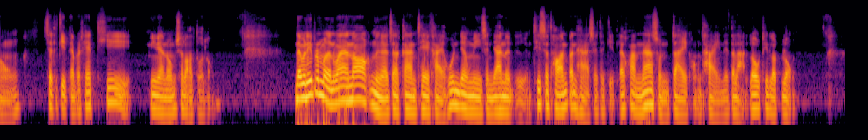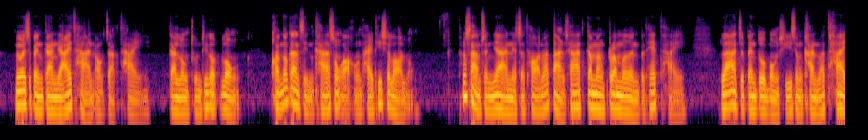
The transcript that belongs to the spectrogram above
ของเศรษฐกิจในประเทศที่มีแนวโน้มชะลอตัวลง ในวันนี้ประเมินว่านอกเหนือจากการเทขายหุ้นยังมีสัญญาณอื่น ๆ ที่สะท้อนปัญหาเศรษฐกิจและความน่าสนใจของไทยในตลาดโลกที่ลดลง ไม่ว่าจะเป็นการย้ายฐานออกจากไทย การลงทุนที่ลดลง ความต้องการสินค้าส่งออกของไทยที่ชะลอลง ทั้ง 3 สัญญาณเนี่ยสะท้อนว่าต่างชาติกำลังประเมินประเทศไทย และอาจจะเป็นตัวบ่งชี้สำคัญว่าไทย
